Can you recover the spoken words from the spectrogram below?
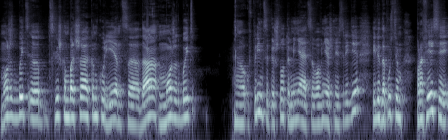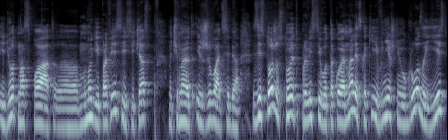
может быть э, слишком большая конкуренция, да, может быть в принципе что-то меняется во внешней среде или, допустим, профессия идет на спад. Э, многие профессии сейчас начинают изживать себя. Здесь тоже стоит провести вот такой анализ, какие внешние угрозы есть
